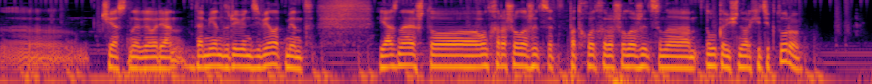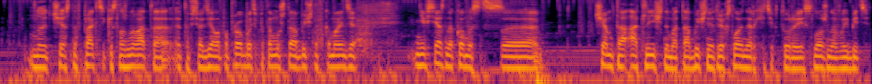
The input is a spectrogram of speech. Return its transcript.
э, честно говоря. Domain Driven Development. Я знаю, что он хорошо ложится, этот подход хорошо ложится на луковичную архитектуру. Но, честно, в практике сложновато это все дело попробовать, потому что обычно в команде не все знакомы с э, чем-то отличным от обычной трехслойной архитектуры, и сложно выбить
